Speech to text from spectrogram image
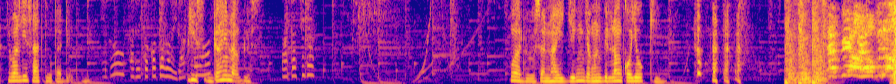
Kecuali satu tadi. Please, gak enak please. Waduh, San Haijing jangan bilang Koyoki. FBI, open up!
